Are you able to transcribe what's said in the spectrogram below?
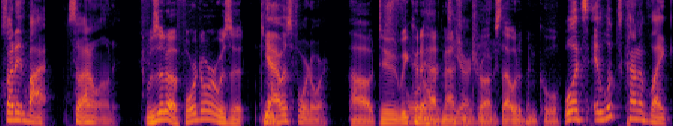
So I didn't buy it so I don't own it. Was it a four door or was it? Two? Yeah, it was four door. Oh, dude, we could have had matching TRD. trucks. That would have been cool. Well, it's it looked kind of like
